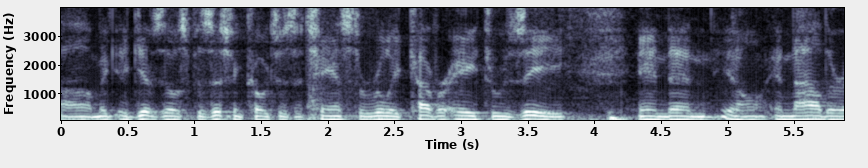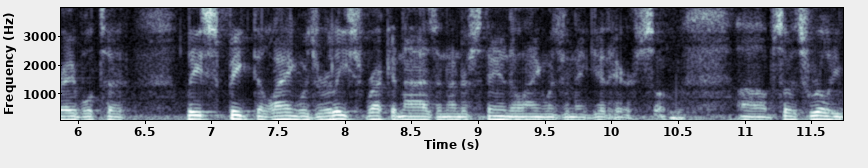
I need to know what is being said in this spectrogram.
Um, it, it, gives those position coaches a chance to really cover A through Z, and then you know, and now they're able to at least speak the language or at least recognize and understand the language when they get here. So, um, so it's really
